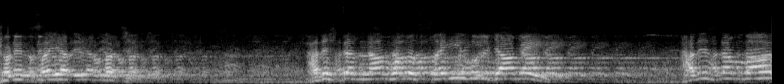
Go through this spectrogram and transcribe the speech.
শোনেন সাইয়াদের শোনাচ্ছি। হাদিসটার নাম হলো সহিহুল জামে। হাদিস নাম্বার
